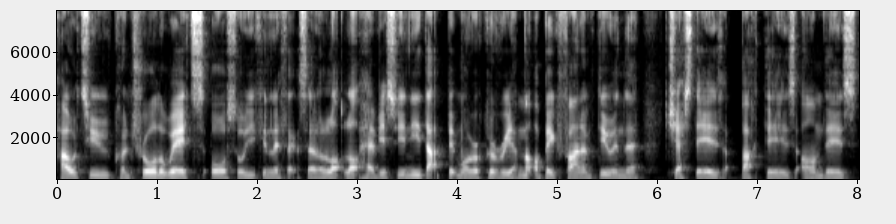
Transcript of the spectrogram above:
how to control the weights. Also, you can lift, like I said, a lot, lot heavier. So you need that bit more recovery. I'm not a big fan of doing the chest days, back days, arm days,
